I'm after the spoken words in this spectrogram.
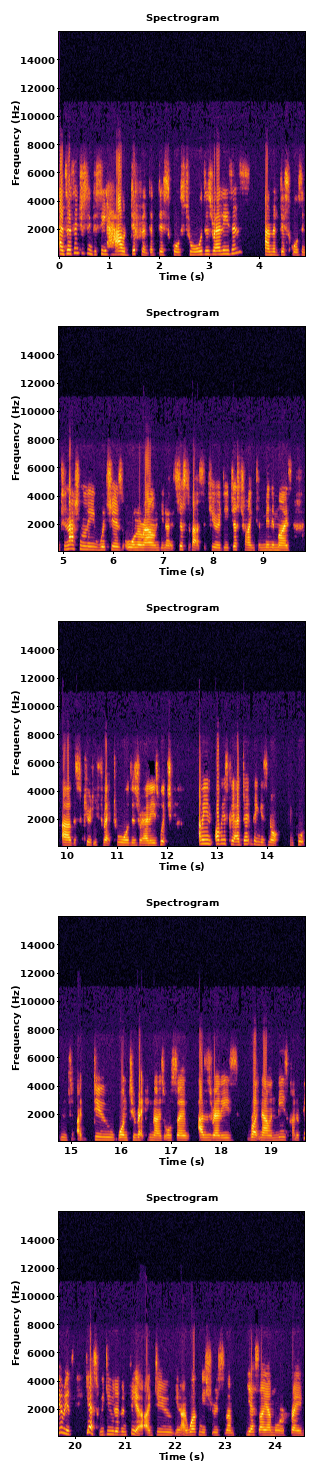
And so it's interesting to see how different the discourse towards Israelis is and the discourse internationally, which is all around, you know, it's just about security, just trying to minimize uh, the security threat towards Israelis, which, I mean, obviously, I don't think it's not important. I do want to recognize also, as Israelis right now in these kind of periods, yes, we do live in fear. I do, you know, I work in East Jerusalem. Yes, I am more afraid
